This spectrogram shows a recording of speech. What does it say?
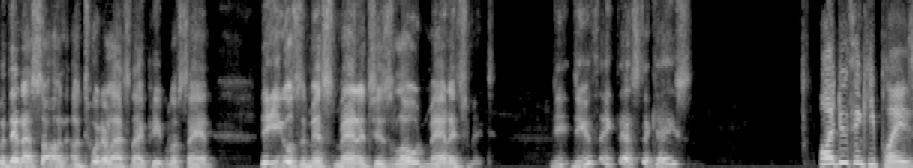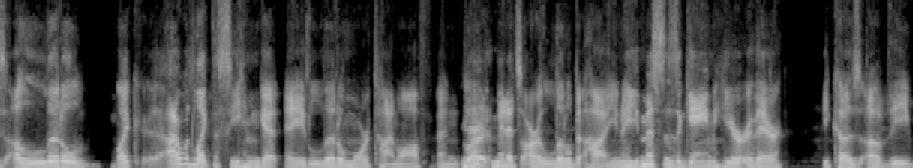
But then I saw on, on Twitter last night people are saying the Eagles mismanages load management. Do, do you think that's the case? Well, I do think he plays a little like I would like to see him get a little more time off, and right. minutes are a little bit high. You know, he misses a game here or there because of the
